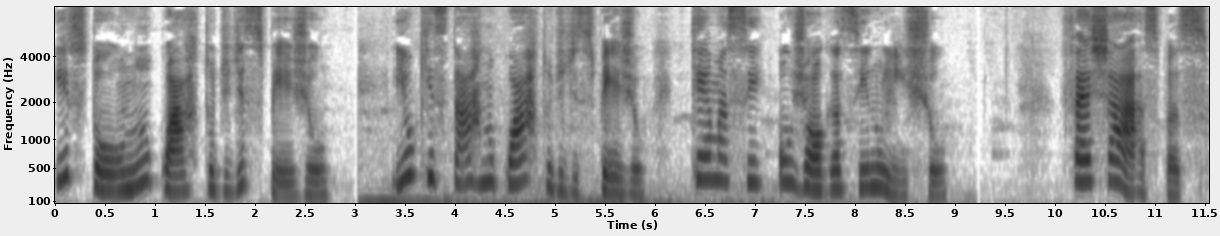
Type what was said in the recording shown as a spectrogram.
Estou no quarto de despejo. E o que está no quarto de despejo queima-se ou joga-se no lixo. Fecha aspas.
